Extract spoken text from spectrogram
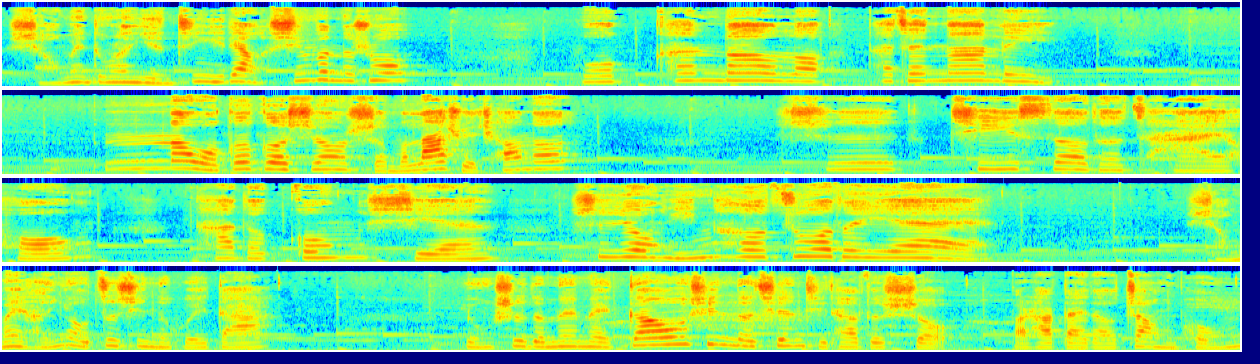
小妹突然眼睛一亮，兴奋地说：“我看到了，他在那里。那我哥哥是用什么拉雪橇呢？是七色的彩虹，他的弓弦是用银河做的耶。”小妹很有自信的回答。勇士的妹妹高兴的牵起他的手，把他带到帐篷，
